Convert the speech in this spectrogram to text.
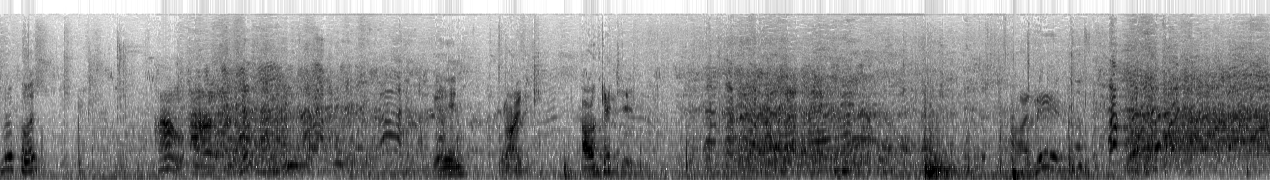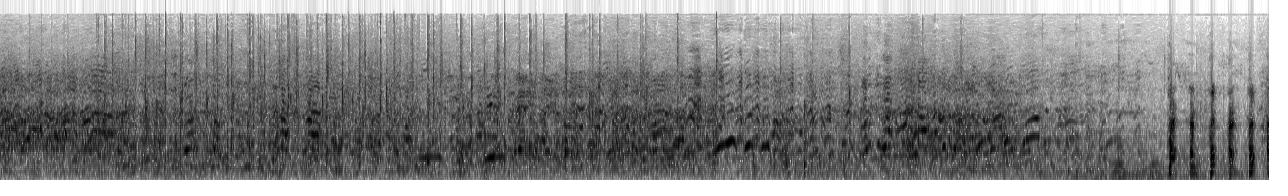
little push. Oh, uh, get in. Right, I'll get in. I'm in.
